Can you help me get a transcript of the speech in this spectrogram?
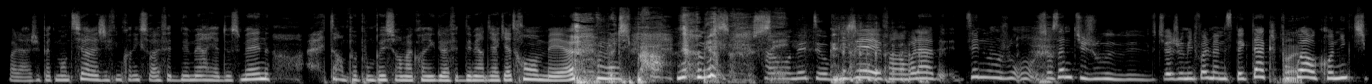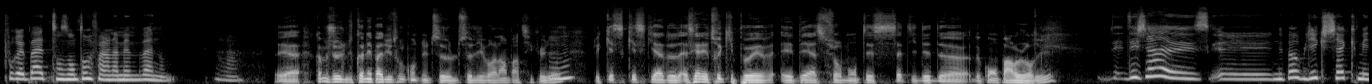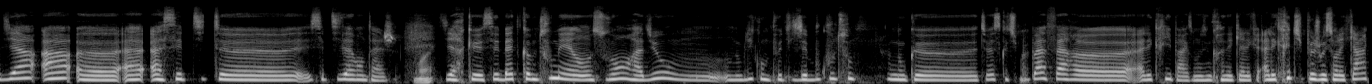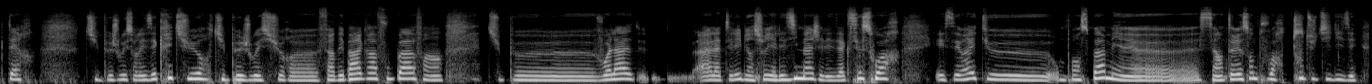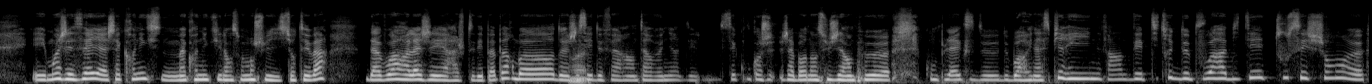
Voilà, je vais pas te mentir, là j'ai fait une chronique sur la fête des mères il y a deux semaines. Elle était un peu pompée sur ma chronique de la fête des mères d'il y a 4 ans, mais euh, bon. dis pas. Non, mais- Personne ne le à sait. un moment donné, t'es obligé. Enfin, voilà. Tu sais, nous, on joue, on- sur scène, tu joues, tu vas jouer mille fois le même spectacle. Pourquoi en chronique, tu pourrais pas de temps en temps faire la même vanne? Voilà. Et, euh, comme je ne connais pas du tout le contenu de ce, ce livre-là en particulier, Mhm. qu'est-ce qu'il y a de, est-ce qu'il y a des trucs qui peuvent aider à surmonter cette idée de, de quoi on parle aujourd'hui? Déjà, euh, euh, ne pas oublier que chaque média a, euh, a, a ses, petites, euh, ses petits avantages. Ouais. C'est-à-dire que c'est bête comme tout, mais euh, souvent en radio, on, on oublie qu'on peut utiliser beaucoup de sons. Donc, euh, tu vois, ce que tu peux pas faire euh, à l'écrit, par exemple, une chronique à l'écrit. À l'écrit, tu peux jouer sur les caractères, tu peux jouer sur les écritures, tu peux jouer sur euh, faire des paragraphes ou pas. Enfin, tu peux, voilà. À la télé, bien sûr, il y a les images et les accessoires. Et c'est vrai que on pense pas, mais c'est intéressant de pouvoir tout utiliser. Et moi, j'essaye à chaque chronique, ma chronique là en ce moment, je suis sur Teva, d'avoir là, j'ai rajouté des paperboards, j'essaye de faire intervenir. Des, c'est con quand j'aborde un sujet un peu complexe, de, de boire une aspirine, enfin des, des petits trucs de pouvoir habiter tous ces champs euh,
